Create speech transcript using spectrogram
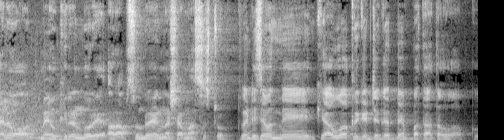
हेलो ऑल मैं हूँ किरण मोरे और आप सुन रहे हैं नशा मास्टर स्ट्रोक। 27 में क्या हुआ क्रिकेट जगत में बताता हूँ आपको।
